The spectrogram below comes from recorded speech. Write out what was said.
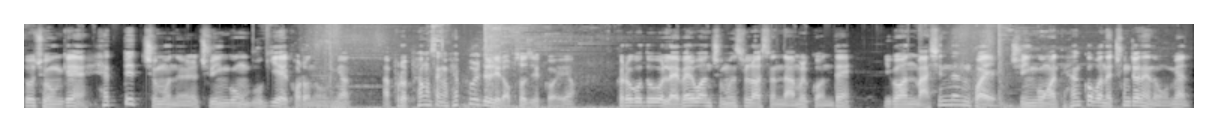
또 좋은 게 햇빛 주문을 주인공 무기에 걸어 놓으면 앞으로 평생 횃불 들일 없어질 거예요. 그러고도 레벨 1 주문 슬롯은 남을 건데 이건 맛있는 과일 주인공한테 한꺼번에 충전해 놓으면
